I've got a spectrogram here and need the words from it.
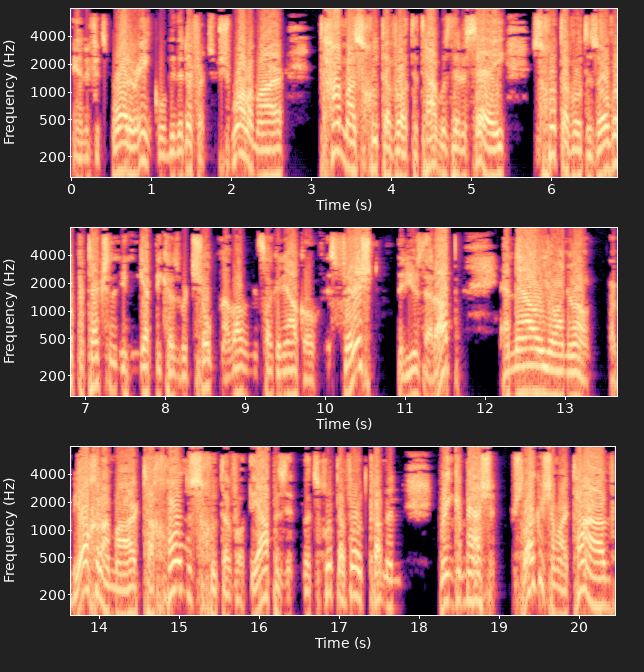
and if it's blood or ink will be the difference. Shmuel Amar, Tamas Chutavot. The Tav was there to say, Chutavot is over, protection that you can get because we're children of Avram Yitzchak and Yaakov is finished, They've used that up, and now you're on your own. Rabbi Yochanan Amar, tachon zchut the opposite. Let zchut avot come and bring compassion. Shlakish Amar tav,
